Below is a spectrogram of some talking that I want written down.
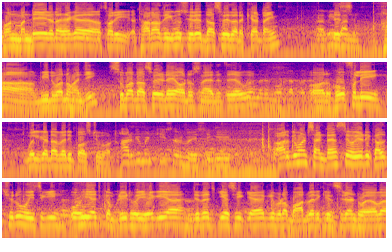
ਹੁਣ ਮੰਡੇ ਜਿਹੜਾ ਹੈਗਾ ਸੌਰੀ 18 ਤਰੀਕ ਨੂੰ ਸਵੇਰੇ 10 ਵਜੇ ਦਾ ਰੱਖਿਆ ਟਾਈਮ ਹਾਂ ਵੀਰਵਾਰ ਨੂੰ। ਹਾਂਜੀ। ਸਵੇਰ 10 ਵਜੇ ਜਿਹੜਾ ਆਰਡਰ ਸੁਣਾਇਆ ਦਿੱਤਾ ਜਾਊਗਾ। ਔਰ hopefully will get a very positive order argument ਕੀ ਸਰ ਹੋਈ ਸੀਗੀ? ਆਰਗੂਮੈਂਟ ਸੈਂਟੈਂਸ ਤੇ ਹੋਈ ਜਿਹੜੀ ਕੱਲ ਸ਼ੁਰੂ ਹੋਈ ਸੀਗੀ ਉਹੀ ਅੱਜ ਕੰਪਲੀਟ ਹੋਈ ਹੈਗੀ ਆ ਜਿਹਦੇ ਚ ਕੀ ਅਸੀਂ ਕਿਹਾ ਕਿ ਬੜਾ ਬਾਰਬੈਰਿਕ ਇਨਸੀਡੈਂਟ ਹੋਇਆ ਵਾ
